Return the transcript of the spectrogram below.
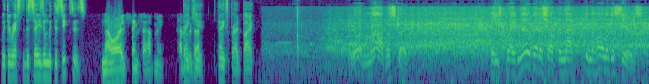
with the rest of the season with the Sixers. No worries. Thanks for having me. Have Thank you. Day. Thanks, Brad. Bye. What a marvellous stroke. He's played no better shot than that in the whole of this series.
